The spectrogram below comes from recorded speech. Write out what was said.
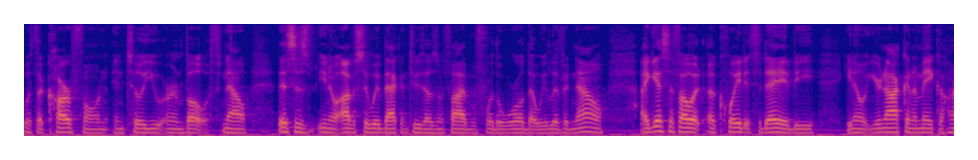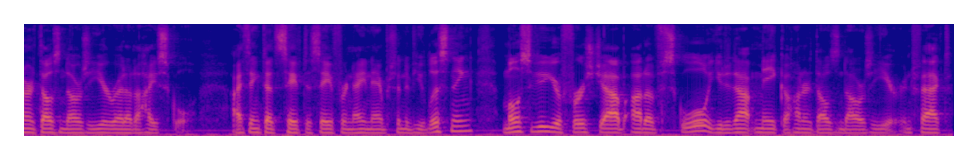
with a car phone until you earn both. Now, this is, you know, obviously way back in 2005 before the world that we live in now. I guess if I would equate it today, it'd be, you know, you're not going to make $100,000 a year right out of high school. I think that's safe to say for 99% of you listening. Most of you, your first job out of school, you did not make $100,000 a year. In fact,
